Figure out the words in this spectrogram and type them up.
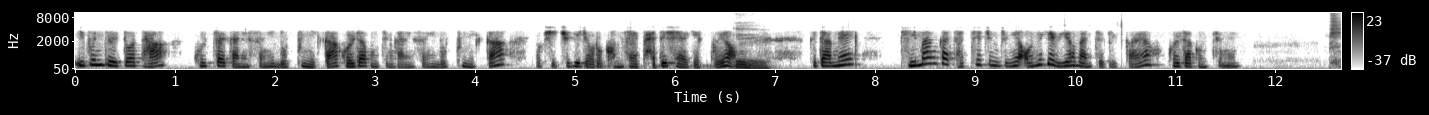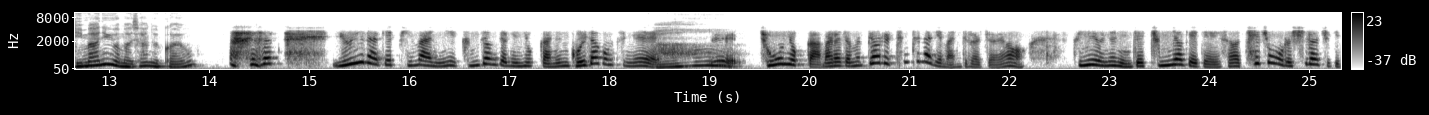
이분들도 다 골절 가능성이 높으니까 골다공증 가능성이 높으니까 역시 주기적으로 검사를 받으셔야겠고요. 예. 그다음에 비만과 저체중 중에 어느 게 위험한 쪽일까요? 골다공증은 비만이 위험하지 않을까요? 유일하게 비만이 긍정적인 효과는 골다공증에 아. 네, 좋은 효과 말하자면 뼈를 튼튼하게 만들어줘요. 그 이유는 이제 중력에 대해서 체중으로 실어주기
